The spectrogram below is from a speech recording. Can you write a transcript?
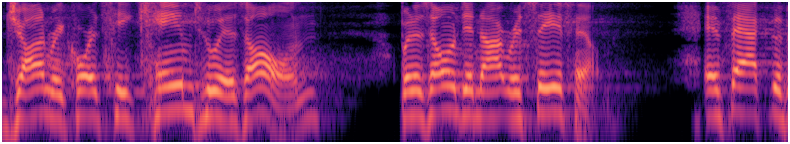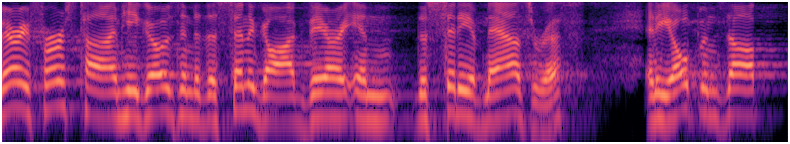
John records he came to his own, but his own did not receive him. In fact, the very first time he goes into the synagogue there in the city of Nazareth, and he opens up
